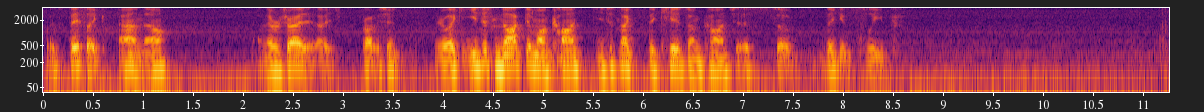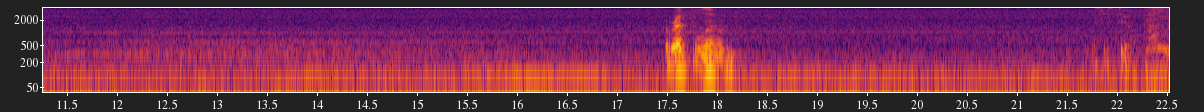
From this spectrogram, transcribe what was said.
What's it taste like? I don't know. I never tried it. I probably shouldn't. You're like you just knock them on con you just knock the kids unconscious so they can sleep. A red balloon. This is two. Hey,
